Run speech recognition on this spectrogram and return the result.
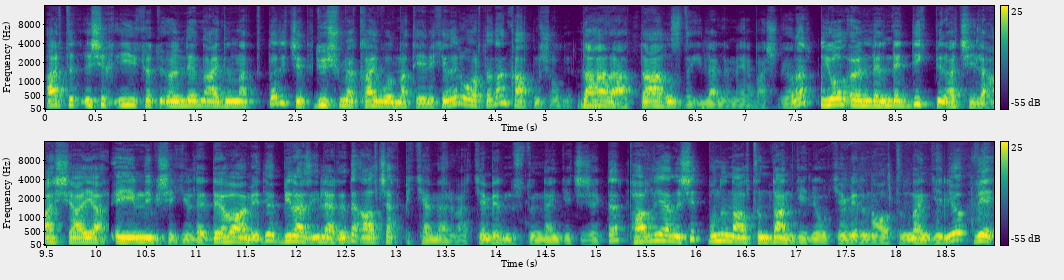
Artık ışık iyi kötü önlerini aydınlattıkları için düşme kaybolma tehlikeleri ortadan kalkmış oluyor. Daha rahat daha hızlı ilerlemeye başlıyorlar. Yol önlerinde dik bir açıyla aşağıya eğimli bir şekilde devam ediyor. Biraz ileride de alçak bir kemer var. Kemerin üstünden geçecekler. Parlayan ışık bunun altından geliyor. O kemerin altından geliyor ve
